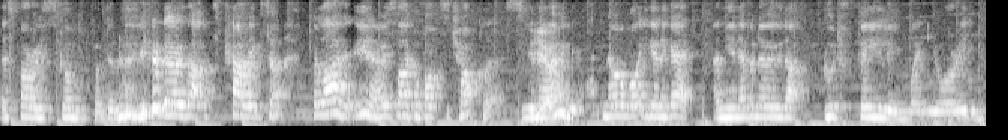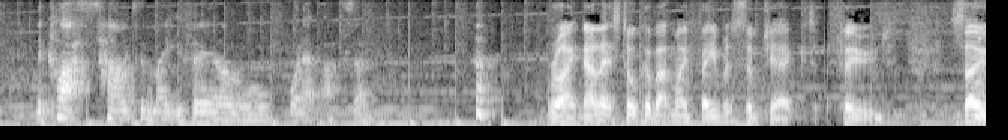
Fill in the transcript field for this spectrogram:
as Forrest Gump. I don't know if you know that character, but like you know, it's like a box of chocolates. You know, Yeah. you never know what you're gonna get, and you never know that good feeling when you're in the class, how it's gonna make you feel or whatever. So Right, now let's talk about my favourite subject food. So,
